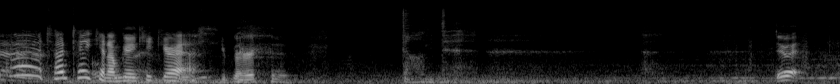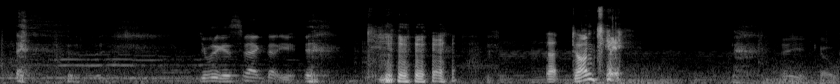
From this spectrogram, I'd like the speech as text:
ah, don't take it. I'm gonna kick your ass, you bird. Do it. You would get smacked, don't you? that Dante! there you go.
